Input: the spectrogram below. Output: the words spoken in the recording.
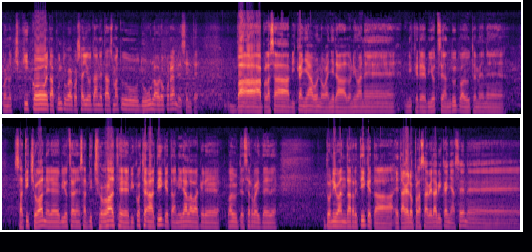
bueno, txikiko eta puntukako saiotan eta asmatu dugula orokorrean desente. Ba, plaza bikaina, bueno, gainera Donibane nik ere bihotzean dut, badut hemen e, zatitxo bat, nire bihotzaren zatitxo bat e, bikoteagatik eta nire alabak ere badute zerbait e, Doniban darretik eta eta gero plaza bera bikaina zen, e,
